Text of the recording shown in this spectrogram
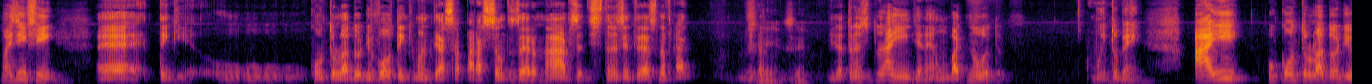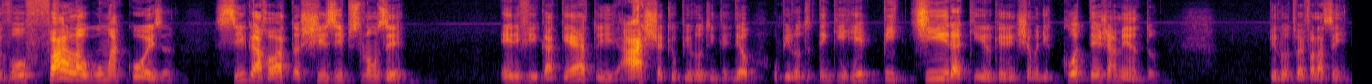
mas enfim, é, tem que o, o, o, controlador de voo tem que manter a separação das aeronaves, a distância entre elas, senão fica vira, sim, sim. vira trânsito na Índia, né? Um bate no outro. Muito bem. Aí o controlador de voo fala alguma coisa, siga a rota XYZ. Ele fica quieto e acha que o piloto entendeu. O piloto tem que repetir aquilo que a gente chama de cotejamento. O piloto vai falar assim:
